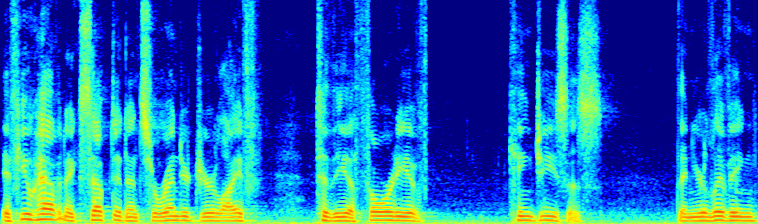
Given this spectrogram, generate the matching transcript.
if you haven't accepted and surrendered your life to the authority of King Jesus, then you're living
